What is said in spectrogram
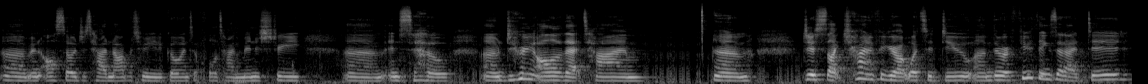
and also just had an opportunity to go into full time ministry. Um, and so um, during all of that time, um, just like trying to figure out what to do, um, there were a few things that I did.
